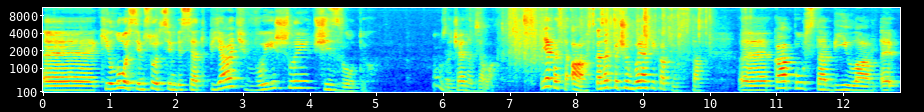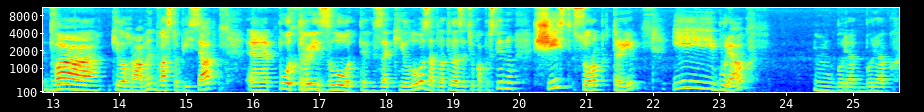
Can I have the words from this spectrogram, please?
Е, кіло 775 вийшли 6 злотих. Ну, звичайно, взяла. Якось а, сказати, по чому буряк і капуста. Е, капуста біла е, 2 кілограми, 2,150. Е, по 3 злотих за кіло заплатила за цю капустину 6,43. І буряк. Буряк, буряк,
